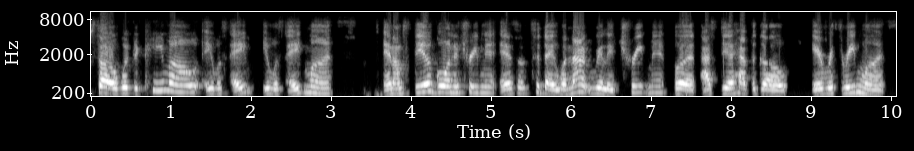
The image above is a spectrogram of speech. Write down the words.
So with the chemo, it was eight. It was eight months, and I'm still going to treatment as of today. Well, not really treatment, but I still have to go every three months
